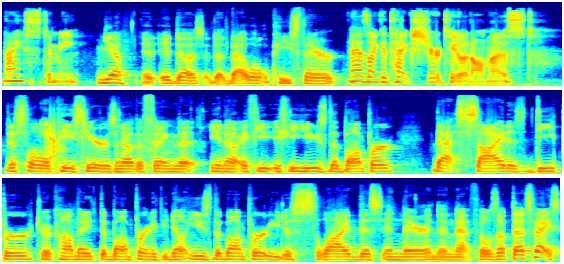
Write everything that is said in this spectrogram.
nice to me. Yeah, it, it does. That little piece there it has like a texture to it almost. This little yeah. piece here is another thing that, you know, if you if you use the bumper, that side is deeper to accommodate the bumper and if you don't use the bumper, you just slide this in there and then that fills up that space.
